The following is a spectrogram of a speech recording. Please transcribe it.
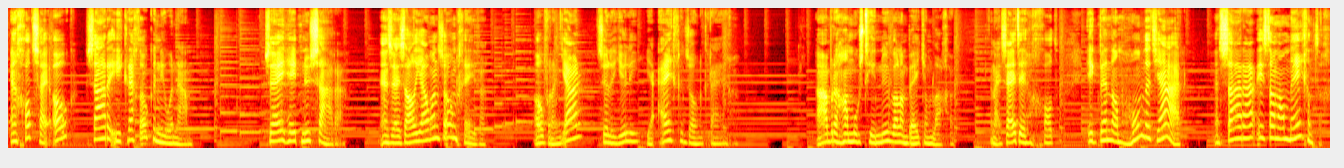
En God zei ook, Sarai krijgt ook een nieuwe naam. Zij heet nu Sarah en zij zal jou een zoon geven. Over een jaar zullen jullie je eigen zoon krijgen. Abraham moest hier nu wel een beetje om lachen. En hij zei tegen God, ik ben dan 100 jaar en Sarah is dan al 90.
